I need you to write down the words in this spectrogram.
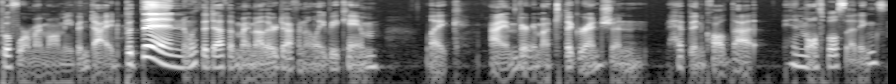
before my mom even died. But then with the death of my mother definitely became like I am very much the Grinch and have been called that in multiple settings.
